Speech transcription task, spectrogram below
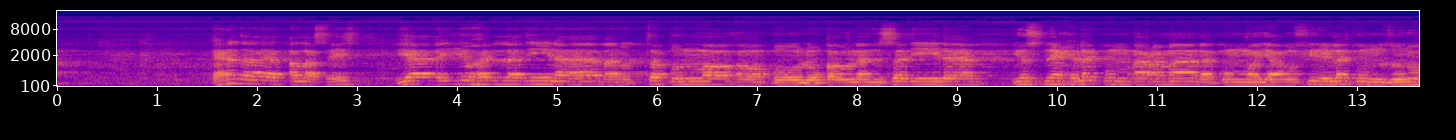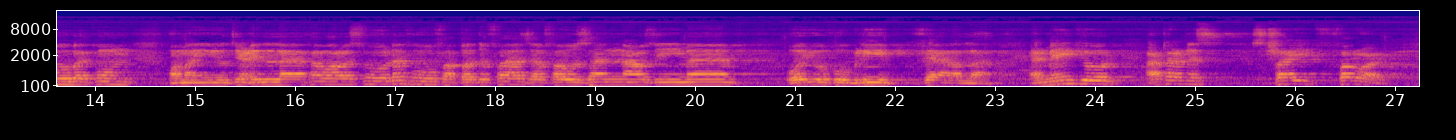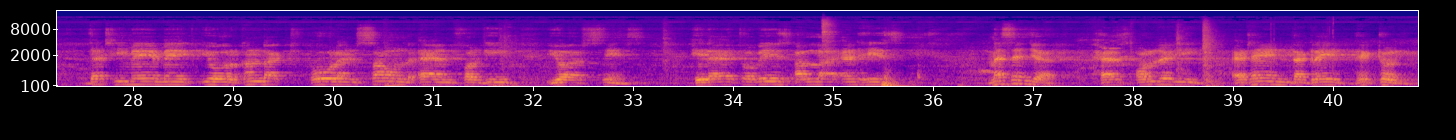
Another ayat Allah says, يا أيها الذين آمنوا اتقوا الله وقولوا قولا سديدا يصلح لكم أعمالكم ويغفر لكم ذنوبكم ومن يطع الله ورسوله فقد فاز فوزا عظيما O you who believe, fear Allah and make your utterance stride forward that he may make your conduct whole and sound and forgive your sins. He that obeys Allah and His Messenger has already attained the great victory.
